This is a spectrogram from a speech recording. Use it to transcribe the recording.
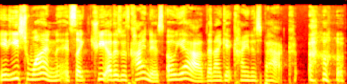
in each one, it's like treat others with kindness. Oh, yeah, then I get kindness back.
